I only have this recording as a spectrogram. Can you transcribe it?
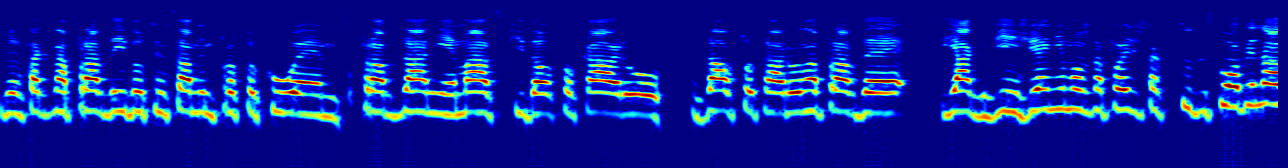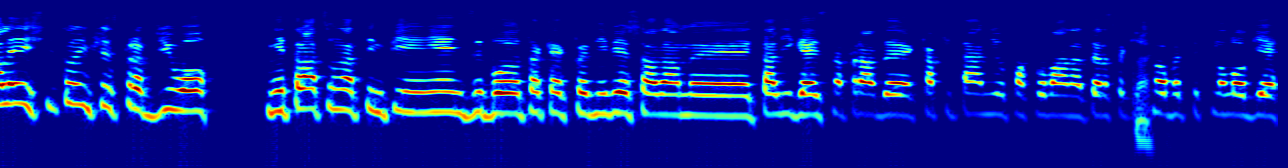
więc tak naprawdę idą tym samym protokołem. Sprawdzanie maski do autokaru, z autokaru, naprawdę jak więzienie, można powiedzieć tak w cudzysłowie, no ale jeśli to im się sprawdziło, nie tracą na tym pieniędzy, bo tak jak pewnie wiesz, Adam, e, ta liga jest naprawdę kapitalnie opakowana. Teraz jakieś Tak. nowe technologie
